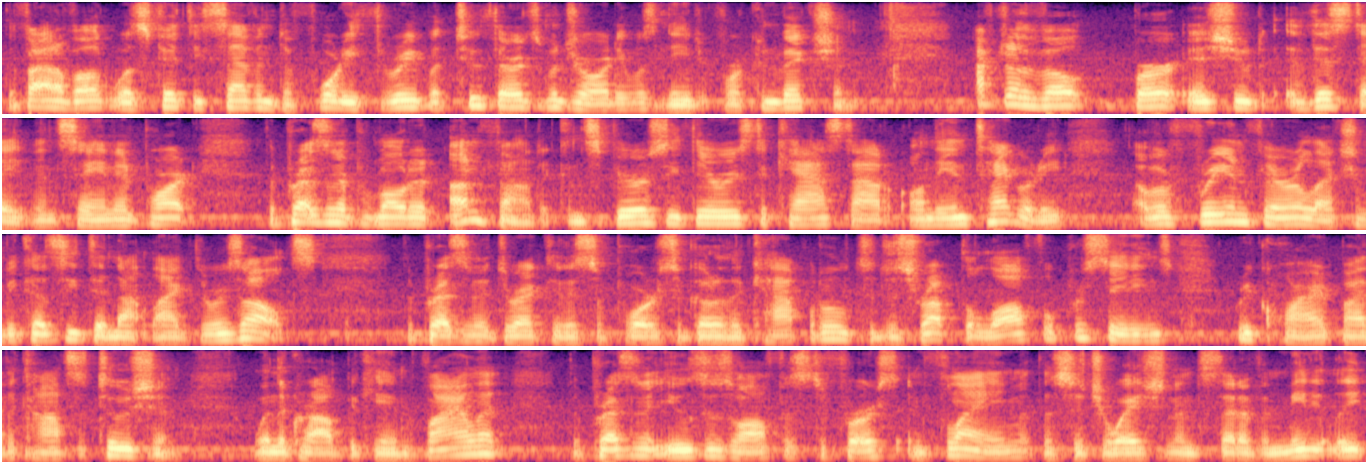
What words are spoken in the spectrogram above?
The final vote was 57 to 43, but two thirds majority was needed for conviction. After the vote, Burr issued this statement saying, in part, the president promoted unfounded conspiracy theories to cast doubt on the integrity of a free and fair election because he did not like the results. The president directed his supporters to go to the Capitol to disrupt the lawful proceedings required by the Constitution. When the crowd became violent, the president used his office to first inflame the situation instead of immediately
